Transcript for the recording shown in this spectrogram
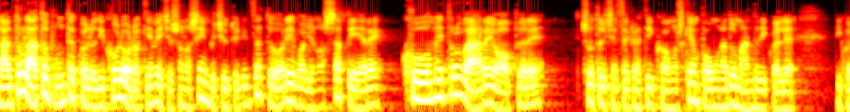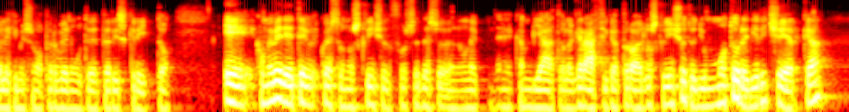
L'altro lato appunto è quello di coloro che invece sono semplici utilizzatori e vogliono sapere come trovare opere sotto licenza Creative Commons, che è un po' una domanda di quelle, di quelle che mi sono pervenute per iscritto. E come vedete questo è uno screenshot, forse adesso non è cambiato la grafica, però è lo screenshot di un motore di ricerca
